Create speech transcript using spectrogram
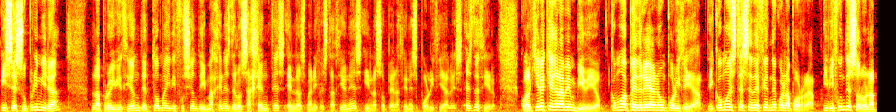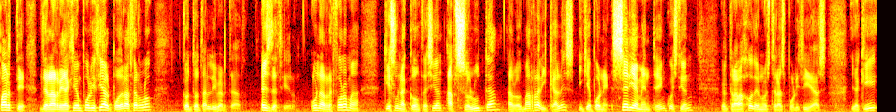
Y se suprimirá la prohibición de toma y difusión de imágenes de los agentes en las manifestaciones y en las operaciones policiales. Es decir, cualquiera que grabe en vídeo cómo apedrean a un policía y cómo éste se defiende con la porra y difunde solo la parte de la reacción policial podrá hacerlo con total libertad. Es decir, una reforma que es una concesión absoluta a los más radicales y que pone seriamente en cuestión el trabajo de nuestras policías. Y aquí,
